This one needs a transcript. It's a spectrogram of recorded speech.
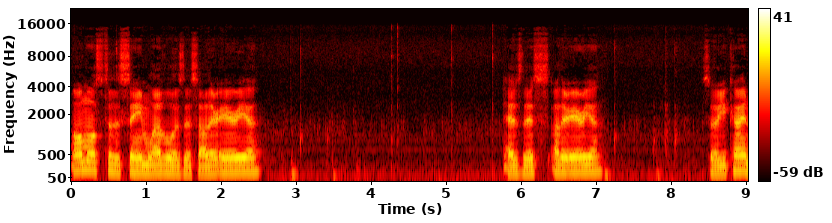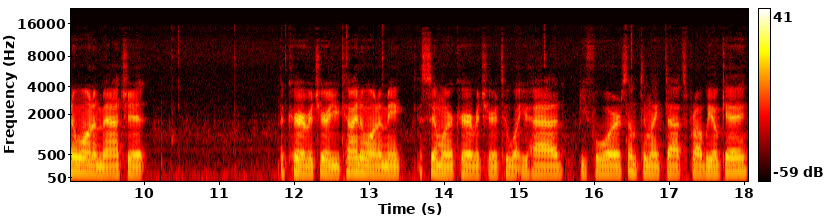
Almost to the same level as this other area. As this other area. So you kind of want to match it, the curvature, you kind of want to make a similar curvature to what you had before, something like that's probably okay.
